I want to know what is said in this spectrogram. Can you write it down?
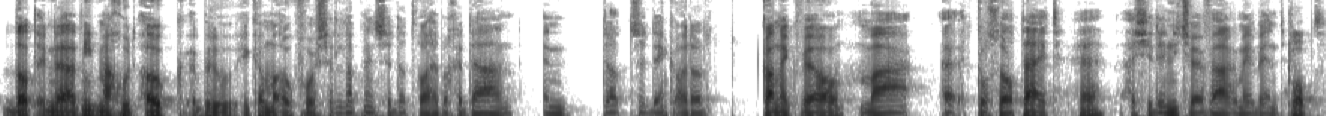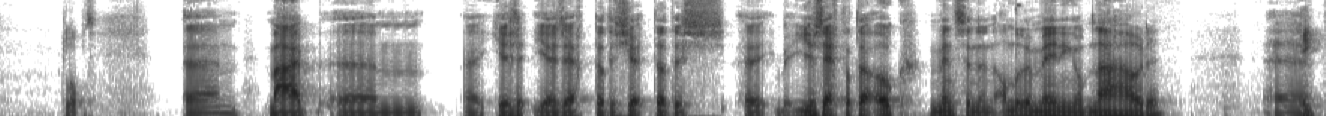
dat inderdaad niet. Maar goed, ook, ik bedoel, ik kan me ook voorstellen dat mensen dat wel hebben gedaan. En dat ze denken, oh, dat kan ik wel. Maar eh, het kost wel tijd, hè? Als je er niet zo ervaren mee bent. Klopt. Klopt. Ehm, maar eh, je, je zegt dat is je, dat is, eh, je zegt dat er ook mensen een andere mening op nahouden. Ik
